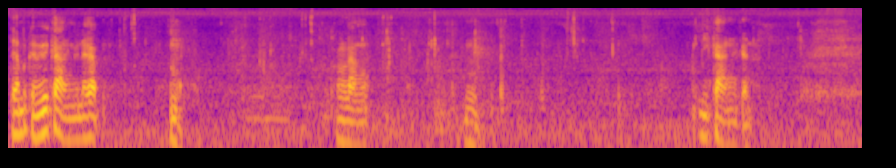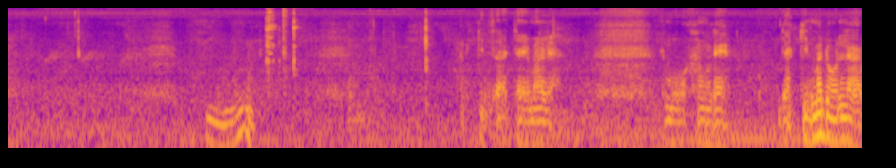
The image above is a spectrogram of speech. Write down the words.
แต่มันก็มีกลางอยู่นะครับข้างหลัง อืม มีกลางกันอืมกินสะใจมากเลยจะบอกว่าครั้งแรก อยากกินมาโดนแล้ว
